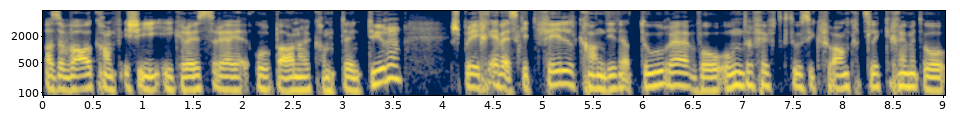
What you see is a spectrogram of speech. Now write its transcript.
Also Wahlkampf ist in, in grösseren urbanen Kantonen teurer. Sprich, eben, es gibt viele Kandidaturen, die unter 50'000 Franken zu liegen kommen, die,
